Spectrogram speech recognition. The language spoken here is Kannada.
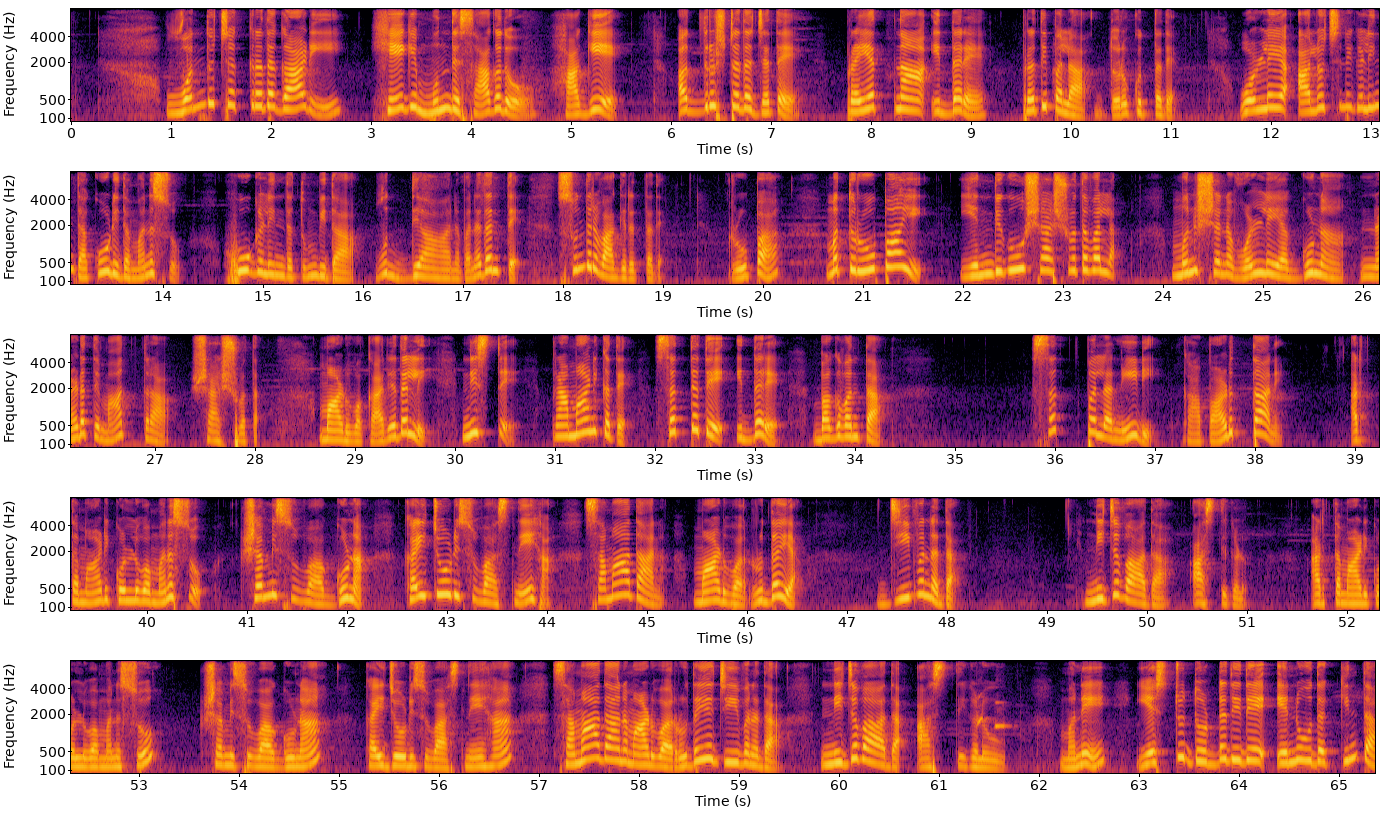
ಒಂದು ಚಕ್ರದ ಗಾಡಿ ಹೇಗೆ ಮುಂದೆ ಸಾಗದೋ ಹಾಗೆಯೇ ಅದೃಷ್ಟದ ಜತೆ ಪ್ರಯತ್ನ ಇದ್ದರೆ ಪ್ರತಿಫಲ ದೊರಕುತ್ತದೆ. ಒಳ್ಳೆಯ ಆಲೋಚನೆಗಳಿಂದ ಕೂಡಿದ ಮನಸ್ಸು ಹೂಗಳಿಂದ ತುಂಬಿದ ಉದ್ಯಾನವನದಂತೆ ಸುಂದರವಾಗಿರುತ್ತದೆ. ರೂಪ ಮತ್ತು ರೂಪಾಯಿ ಎಂದಿಗೂ ಶಾಶ್ವತವಲ್ಲ. ಮನುಷ್ಯನ ಒಳ್ಳೆಯ ಗುಣ, ನಡತೆ ಮಾತ್ರ ಶಾಶ್ವತ. ಮಾಡುವ ಕಾರ್ಯದಲ್ಲಿ ನಿಷ್ಠೆ, ಪ್ರಾಮಾಣಿಕತೆ ಸತ್ಯತೆ ಇದ್ದರೆ ಭಗವಂತ ಸತ್ಫಲ ನೀಡಿ ಕಾಪಾಡುತ್ತಾನೆ. ಅರ್ಥ ಮಾಡಿಕೊಳ್ಳುವ ಮನಸ್ಸು, ಕ್ಷಮಿಸುವ ಗುಣ, ಕೈಜೋಡಿಸುವ ಸ್ನೇಹ, ಸಮಾಧಾನ ಮಾಡುವ ಹೃದಯ, ಜೀವನದ ನಿಜವಾದ ಆಸ್ತಿಗಳು. ಅರ್ಥ ಮಾಡಿಕೊಳ್ಳುವ ಮನಸ್ಸು, ಕ್ಷಮಿಸುವ ಗುಣ, ಕೈಜೋಡಿಸುವ ಸ್ನೇಹ, ಸಮಾಧಾನ ಮಾಡುವ ಹೃದಯ ಜೀವನದ ನಿಜವಾದ ಆಸ್ತಿಗಳು. ಮನೆ ಎಷ್ಟು ದೊಡ್ಡದಿದೆ ಎನ್ನುವುದಕ್ಕಿಂತ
